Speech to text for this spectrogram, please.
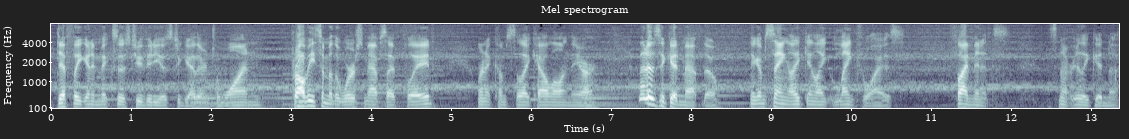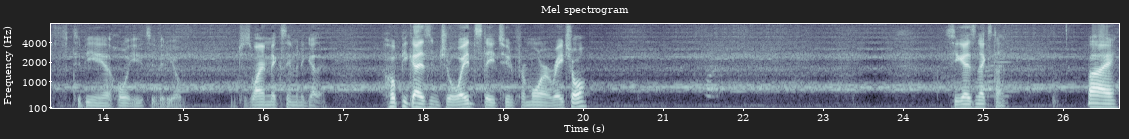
definitely gonna mix those two videos together into one. Probably some of the worst maps I've played when it comes to like how long they are. But it was a good map though. Like I'm saying like in like lengthwise. Five minutes. It's not really good enough to be a whole YouTube video. Which is why I'm mixing them together. Hope you guys enjoyed. Stay tuned for more. Rachel? See you guys next time. Bye.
